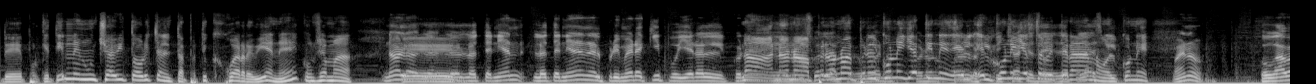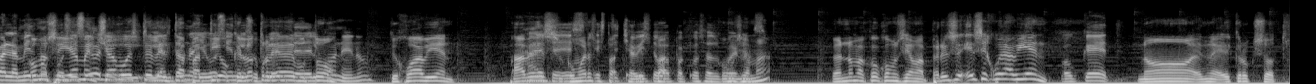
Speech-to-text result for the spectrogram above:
De, porque tienen un chavito ahorita en el tapatío que juega re bien, ¿eh? ¿Cómo se llama? No, lo, eh, tenían, lo tenían en el primer equipo y era el Cone. No, no, no, pero no, pero, el Cone ya tiene, el, el Cone ya está veterano, el Cone. Bueno, Jugaba la misma ¿Cómo se llama el chavo este del tapatío que el otro día debutó? Que juega bien. A ver, ah, ¿cómo eres? Este chavito va para cosas ¿Cómo se llama? Pero no me acuerdo cómo se llama. Pero ese, ese juega bien. Bouquet. No, creo que es otro.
